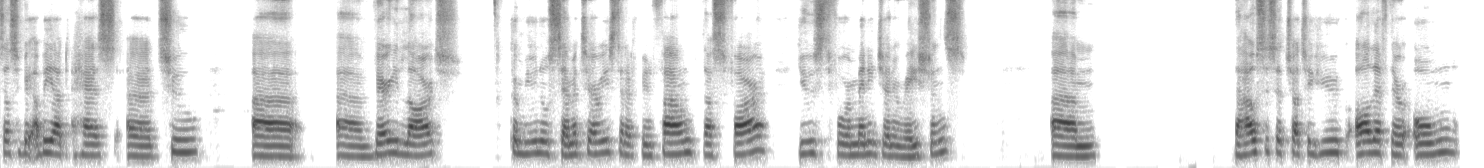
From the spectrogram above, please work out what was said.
Tel Abyad has uh, two uh, uh, very large communal cemeteries that have been found thus far, used for many generations. Um, the houses at Çatalhöyük all have their own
